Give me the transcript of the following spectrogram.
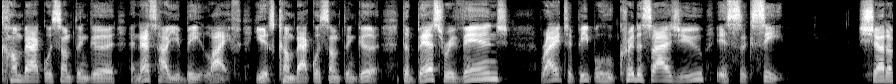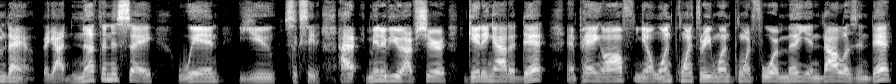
come back with something good? And that's how you beat life. You just come back with something good. The best revenge, right, to people who criticize you is succeed shut them down. They got nothing to say when you succeed. I, many of you I've shared getting out of debt and paying off, you know, 1.3, 1.4 million dollars in debt.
